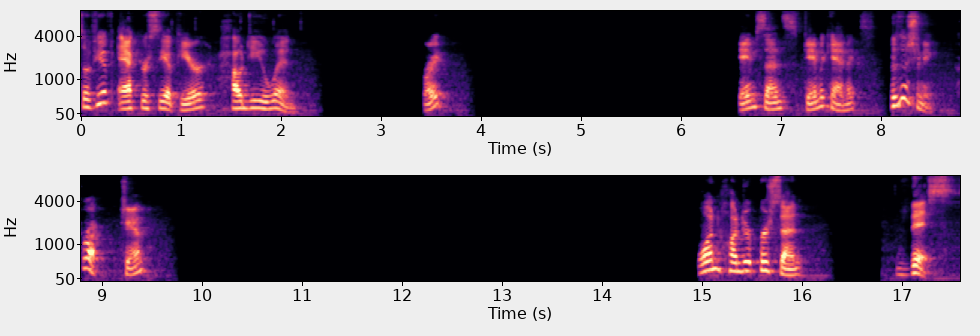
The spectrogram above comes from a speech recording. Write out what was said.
So if you have accuracy up here, how do you win? Right? Game sense, game mechanics, positioning. Correct, champ. One hundred percent. This.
